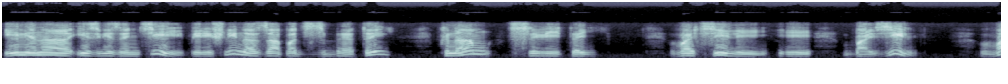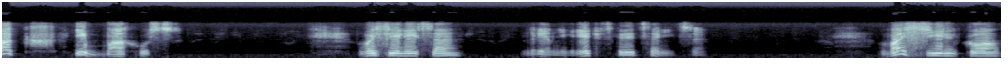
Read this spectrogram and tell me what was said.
Имена из Византии перешли на запад с бетой, к нам с витой. Василий и Базиль, Вакх и Бахус. Василиса, древнегреческая царица. Василько,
